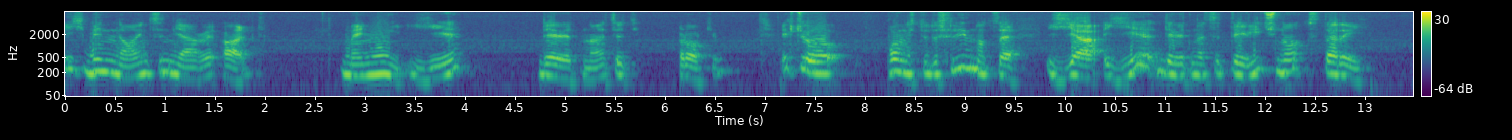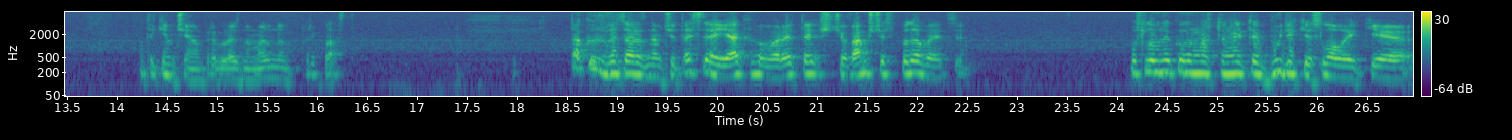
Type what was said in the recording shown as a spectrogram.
Ich bin 19 Jahre alt. Мені є 19 років. Якщо повністю дослівно, це я є 19-річно старий. Отаким чином приблизно можна перекласти. Також ви зараз навчитеся, як говорити, що вам щось подобається. У словнику ви можете знайти будь-яке слово, яке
